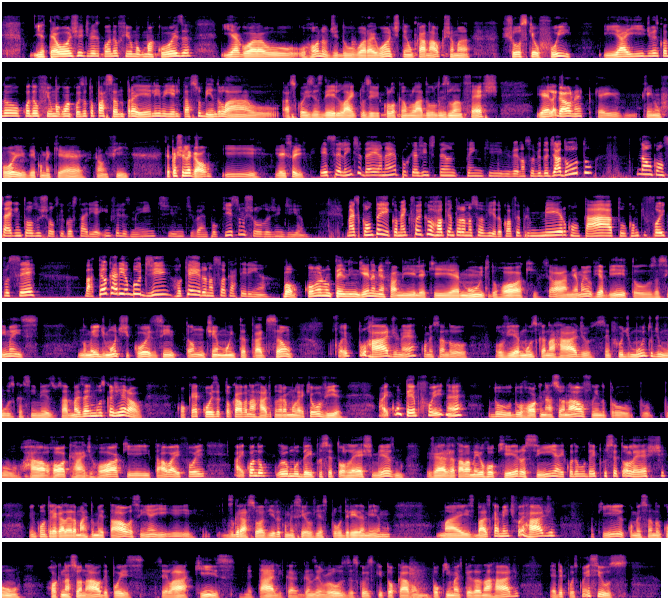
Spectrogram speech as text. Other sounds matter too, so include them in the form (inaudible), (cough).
E até hoje, de vez em quando eu filmo alguma coisa, e agora o, o Ronald do What I Want tem um canal que chama Shows que eu fui. E aí, de vez em quando eu, quando eu filmo alguma coisa, eu tô passando para ele e ele tá subindo lá o, as coisinhas dele lá, inclusive colocamos lá do Slam Fest. E é legal, né? Porque aí quem não foi, vê como é que é. Então, enfim. Sempre achei legal e, e é isso aí. Excelente ideia, né? Porque a gente tem, tem que viver nossa vida de adulto, não consegue em todos os shows que gostaria. Infelizmente, a gente vai em pouquíssimos shows hoje em dia. Mas conta aí, como é que foi que o rock entrou na sua vida? Qual foi o primeiro contato? Como que foi que você bateu carimbo de roqueiro na sua carteirinha? Bom, como eu não tenho ninguém na minha família que é muito do rock, sei lá, minha mãe ouvia Beatles, assim, mas no meio de um monte de coisa, assim, então não tinha muita tradição, foi pro rádio, né? Começando ouvia música na rádio, sempre fui de muito de música assim mesmo, sabe? Mas aí música geral. Qualquer coisa que tocava na rádio quando era moleque eu ouvia. Aí com o tempo fui, né, do, do rock nacional, fui indo pro, pro, pro rock, hard rock e tal. Aí foi. Aí quando eu, eu mudei pro setor leste mesmo, eu já, já tava meio roqueiro assim. Aí quando eu mudei pro setor leste, eu encontrei a galera mais do metal, assim, aí desgraçou a vida, comecei a ouvir as podreiras mesmo. Mas basicamente foi rádio, aqui começando com rock nacional, depois, sei lá, Kiss, Metallica, Guns N' Roses, as coisas que tocavam um pouquinho mais pesado na rádio. E aí depois conheci os,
